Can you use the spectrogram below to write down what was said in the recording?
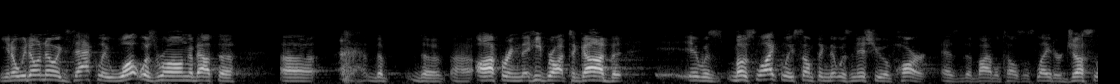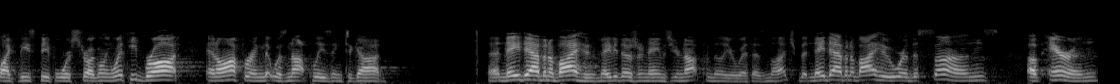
You know, we don't know exactly what was wrong about the, uh, the, the uh, offering that he brought to God, but it was most likely something that was an issue of heart, as the Bible tells us later, just like these people were struggling with. He brought an offering that was not pleasing to God. Uh, Nadab and Abihu, maybe those are names you're not familiar with as much, but Nadab and Abihu were the sons of Aaron,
